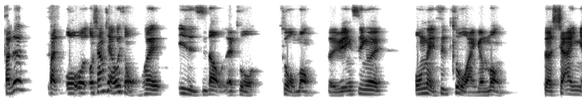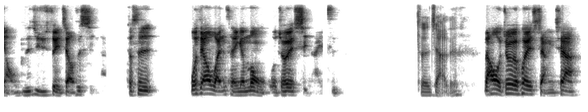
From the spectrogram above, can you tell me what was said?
反正反我我我想起来，为什么我会一直知道我在做做梦的原因，是因为我每次做完一个梦的下一秒，我不是继续睡觉，是醒来，就是我只要完成一个梦，我就会醒来一次。真的假的？然后我就会想一下。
